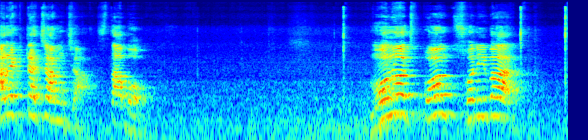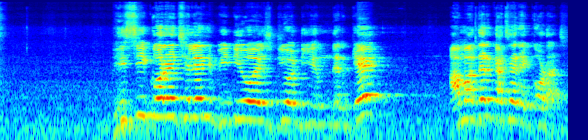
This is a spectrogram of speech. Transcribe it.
আরেকটা চামচা স্থাবক মনোজ পন্থ শনিবার ভিসি করেছিলেন বিডিও, এসডিও, ডিএমদেরকে। আমাদের কাছে রেকর্ড আছে।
